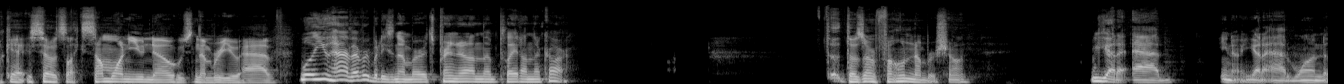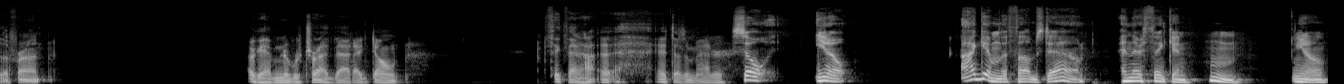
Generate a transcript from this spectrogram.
okay, so it's like someone you know whose number you have. Well, you have everybody's number; it's printed on the plate on their car. Th- those aren't phone numbers, Sean. You got to add, you know, you got to add one to the front. Okay, I've never tried that. I don't think that uh, it doesn't matter. So, you know, I give them the thumbs down, and they're thinking, "Hmm, you know,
